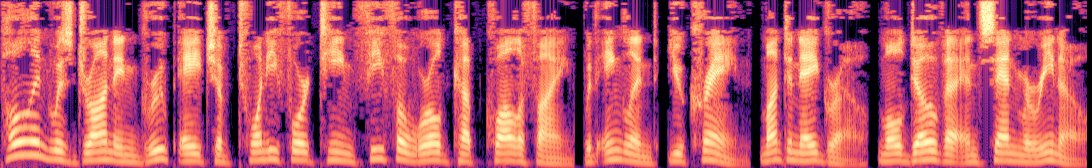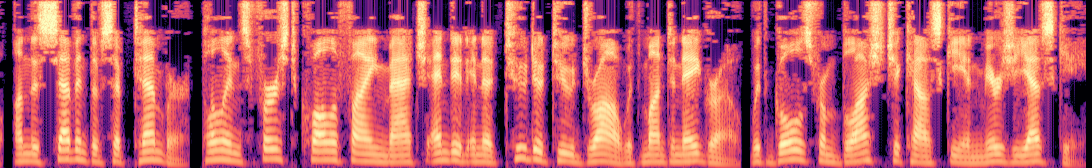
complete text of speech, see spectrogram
Poland was drawn in Group H of 2014 FIFA World Cup qualifying, with England, Ukraine, Montenegro, Moldova and San Marino. On 7 September, Poland's first qualifying match ended in a 2–2 draw with Montenegro, with goals from Blaszczykowski and Mierzejewski.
